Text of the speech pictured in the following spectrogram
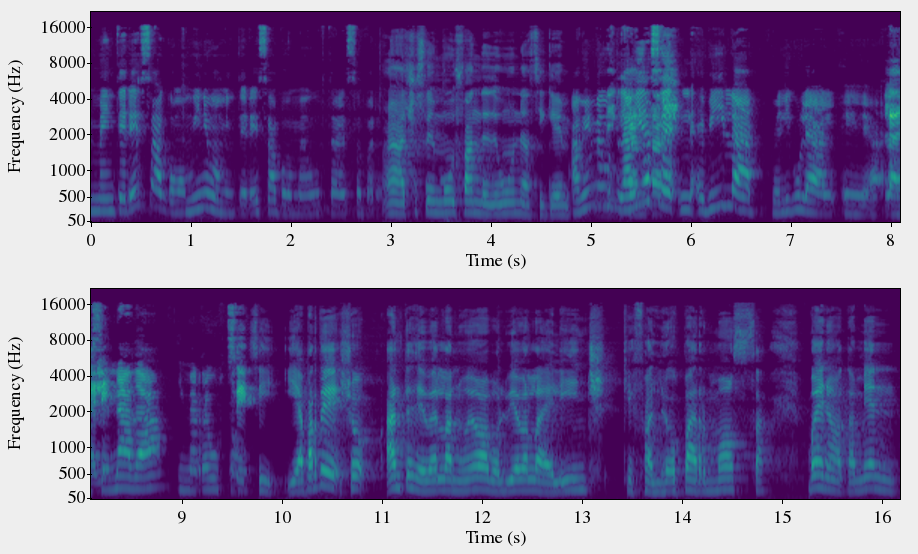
me interesa, como mínimo me interesa porque me gusta eso. Para... Ah, yo soy muy fan de Dune, así que A mí me Me gusta. La vi, encanta. hace- la- vi la película eh, La de hace nada y me re gustó. Sí. sí. Y aparte, yo antes de ver la nueva volví a ver la de Lynch, que falopa hermosa. Bueno, también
